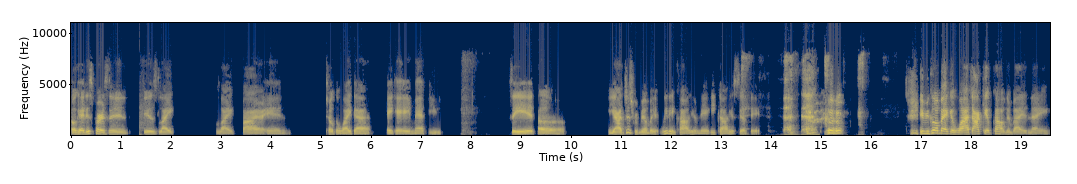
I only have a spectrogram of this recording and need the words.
okay, this person is like, like fire and token white guy, aka Matthew, said, uh, yeah, I just remember we didn't call him that. He called himself that. if you go back and watch, I kept calling him by his name.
